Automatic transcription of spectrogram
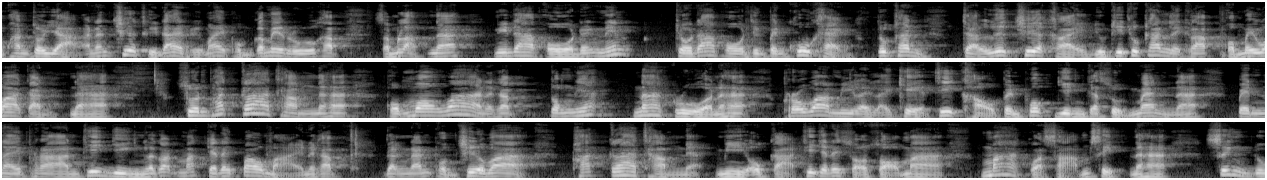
2,000 ตัวอย่าง อันนั้นเชื่อถือได้หรือไม่ผมก็ไม่รู้ครับสำหรับนะนิด้าโพดังนี้โจด้าโพจึงเป็นคู่แข่ง ทุกท่านจะเลือกเชื่อใครอยู่ที่ทุกท่านเลยครับ ผมไม่ว่ากันนะฮะ ส่วนพักกล้าทำนะฮะผมมองว่านะครับตรงเนี้ยน่ากลัวนะฮะเพราะว่ามีหลาย ๆ เขตที่เขาเป็นพวกยิงกระสุนแม่นนะเป็นนายพรานที่ยิงแล้วก็มักจะได้เป้าหมายนะครับ ดังนั้นผมเชื่อว่าพักกล้าทำเนี่ยมีโอกาสที่จะได้สสมามากกว่า 30 นะฮะ ซึ่งดู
